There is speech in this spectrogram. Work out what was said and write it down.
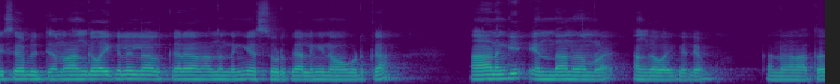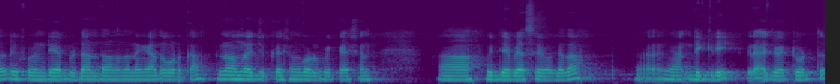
ഡിസേബിലിറ്റി നമ്മൾ അംഗവൈകല്യമുള്ള ആൾക്കാരാണെന്നുണ്ടെങ്കിൽ എസ് കൊടുക്കുക അല്ലെങ്കിൽ നോ കൊടുക്കുക. ആണെങ്കിൽ എന്താണ് നമ്മളെ അംഗവൈകല്യം? കണ്ണ് കാണാത്തത് ഡിഫറെന്റ് ഏബിൾഡ് എന്താണെന്നുണ്ടെങ്കിൽ അത് കൊടുക്കാം പിന്നെ നമ്മൾ എഡ്യൂക്കേഷൻ ക്വാളിഫിക്കേഷൻ വിദ്യാഭ്യാസ യോഗ്യത ഞാൻ ഡിഗ്രി ഗ്രാജുവേറ്റ് കൊടുത്ത്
